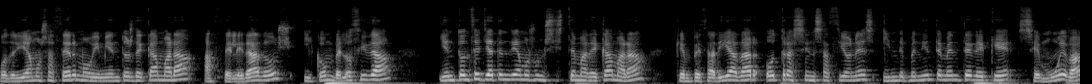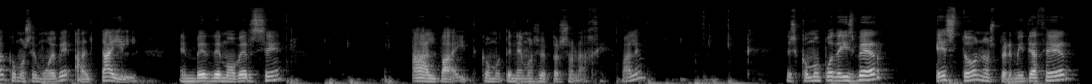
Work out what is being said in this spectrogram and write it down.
Podríamos hacer movimientos de cámara acelerados y con velocidad y entonces ya tendríamos un sistema de cámara que empezaría a dar otras sensaciones independientemente de que se mueva como se mueve al tile en vez de moverse al byte como tenemos el personaje, ¿vale? Es como podéis ver, esto nos permite hacer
